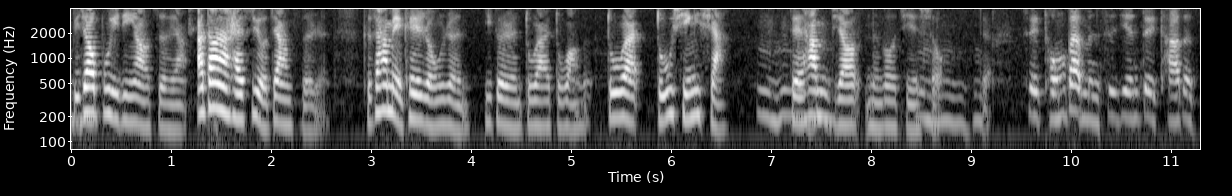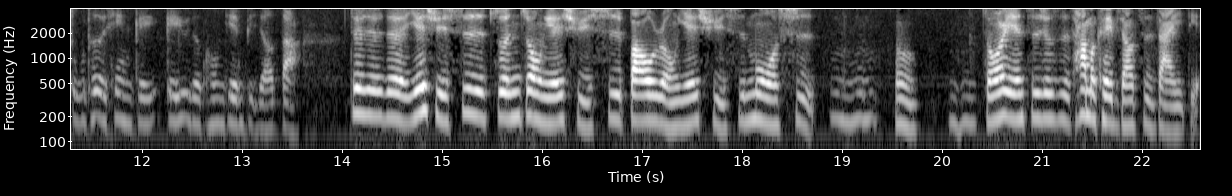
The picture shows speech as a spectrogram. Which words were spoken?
比较不一定要这样啊。当然还是有这样子的人，可是他们也可以容忍一个人独来独往的独来独行侠，嗯，对他们比较能够接受。对，所以同伴们之间对他的独特性给给予的空间比较大。对对对，也许是尊重，也许是包容，也许是漠视。嗯嗯，总而言之，就是他们可以比较自在一点，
